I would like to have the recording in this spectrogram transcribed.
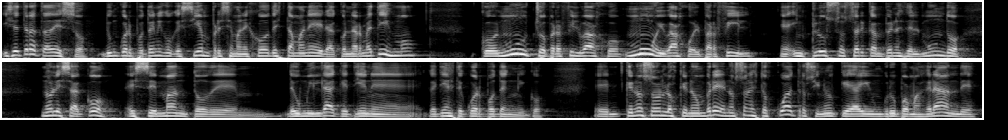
Y se trata de eso, de un cuerpo técnico que siempre se manejó de esta manera, con hermetismo, con mucho perfil bajo, muy bajo el perfil, eh, incluso ser campeones del mundo no le sacó ese manto de, humildad que tiene, que tiene este cuerpo técnico. que no son los que nombré, no son estos cuatro, sino que hay un grupo más grande.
